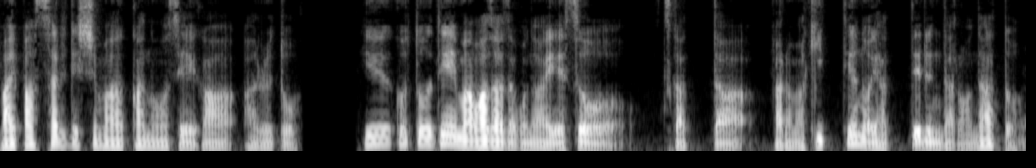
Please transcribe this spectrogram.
バイパスされてしまう可能性があるということで、まあ、わざわざこの ISO を使ったばらまきっていうのをやってるんだろうなと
